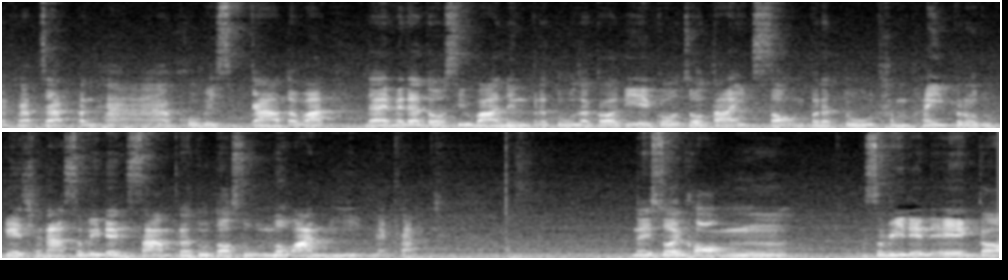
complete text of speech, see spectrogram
นะครับจากปัญหาโควิด -19 แต่ว่าได้เมดาโดซิวา 1 ประตู แล้วก็ดิเอโกโจตาอีก 2 ประตูทำให้โปรตุเกสชนะสวีเดน 3 ประตูต่อ0เมื่อวานนี้นะครับในส่วนของสวีเดนเองก็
